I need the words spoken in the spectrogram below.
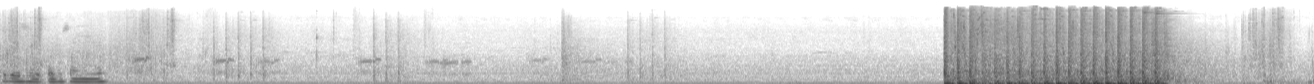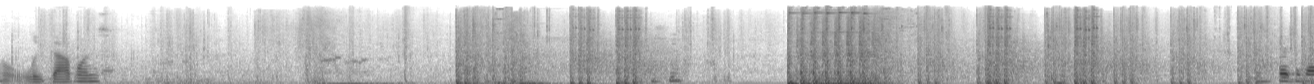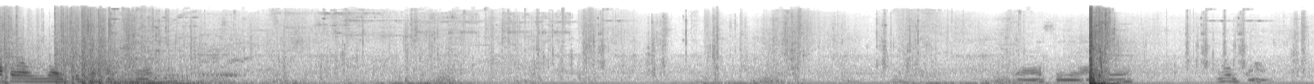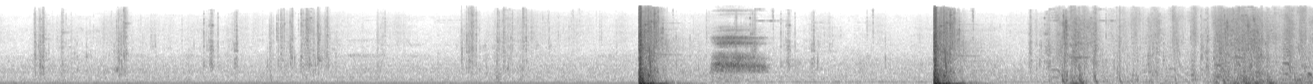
So basically focus on you. Oh, loot goblins. This person got the way too different. Yeah. Yeah, I see you. I see you. Oh god.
